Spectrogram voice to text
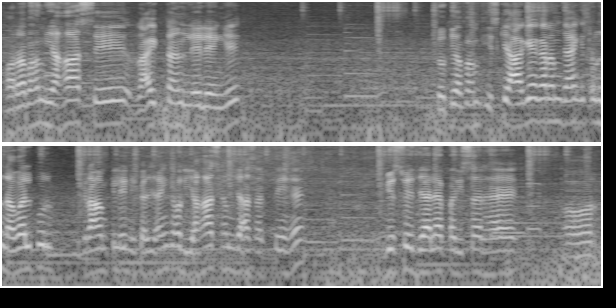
और अब हम यहाँ से राइट टर्न ले लेंगे। क्योंकि अब हम इसके आगे अगर हम जाएँगे तो नवलपुर ग्राम के लिए निकल जाएँगे और यहाँ से हम जा सकते हैं। विश्वविद्यालय परिसर है और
